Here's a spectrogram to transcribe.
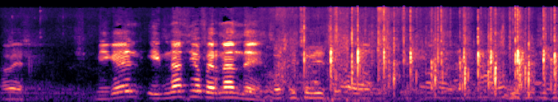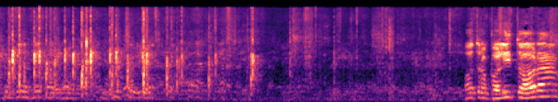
A ver, Miguel Ignacio Fernández. Otro polito ahora.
